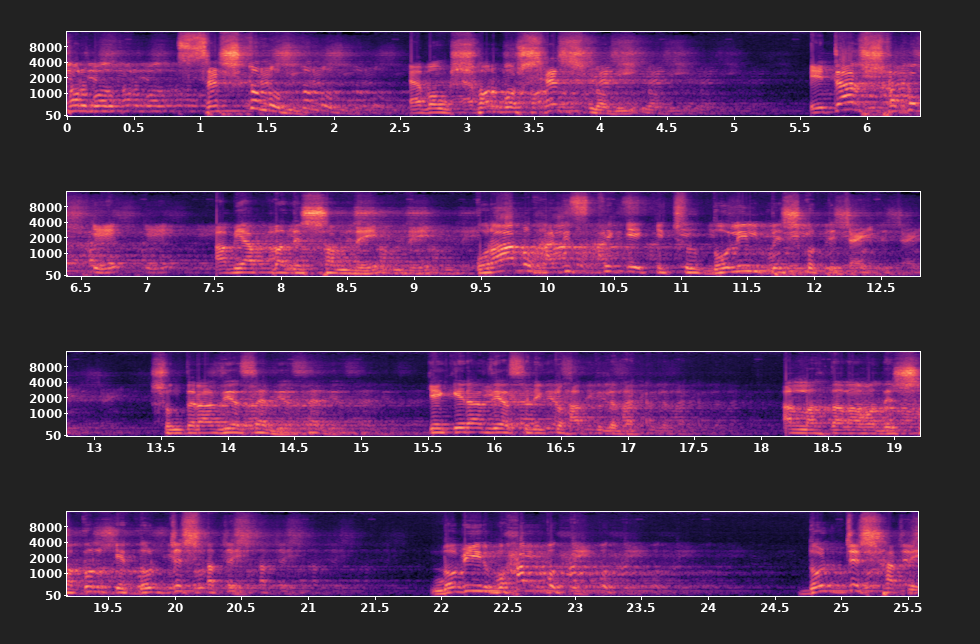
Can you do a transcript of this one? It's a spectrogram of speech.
সর্বশ্রেষ্ঠ নবী এবং সর্বশেষ নবী, এটার সপক্ষে আমি আপনাদের সামনে কোরআন হাদিস থেকে কিছু দলিল পেশ করতে চাই। শুনতে রাজি আছেন? কে কে রাজি আছেন? একটু হাত তুলে দেখান। আল্লাহ তাআলা আমাদের সকলকে ধৈর্যের সাথে, নবীর মোহাব্বতে, ধৈর্যের সাথে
